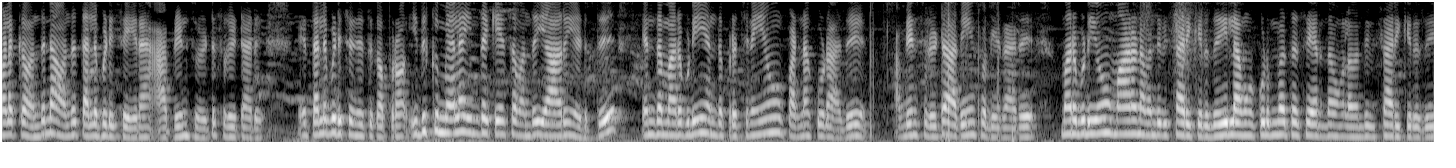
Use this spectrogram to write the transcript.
வழக்கை வந்து நான் வந்து தள்ளுபடி செய்கிறேன் அப்படின்னு சொல்லிட்டு சொல்லிட்டாரு. தள்ளுபடி செஞ்சதுக்கப்புறம் இதுக்கு மேலே இந்த கேஸை வந்து யாரும் எடுத்து எந்த மறுபடியும் எந்த பிரச்சனையும் பண்ணக்கூடாது அப்படின்னு சொல்லிட்டு அதையும் சொல்லிடுறாரு. மறுபடியும் மாறனை வந்து விசாரிக்கிறது இல்லை அவங்க குடும்பத்தை சேர்ந்தவங்களை வந்து விசாரிக்கிறது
